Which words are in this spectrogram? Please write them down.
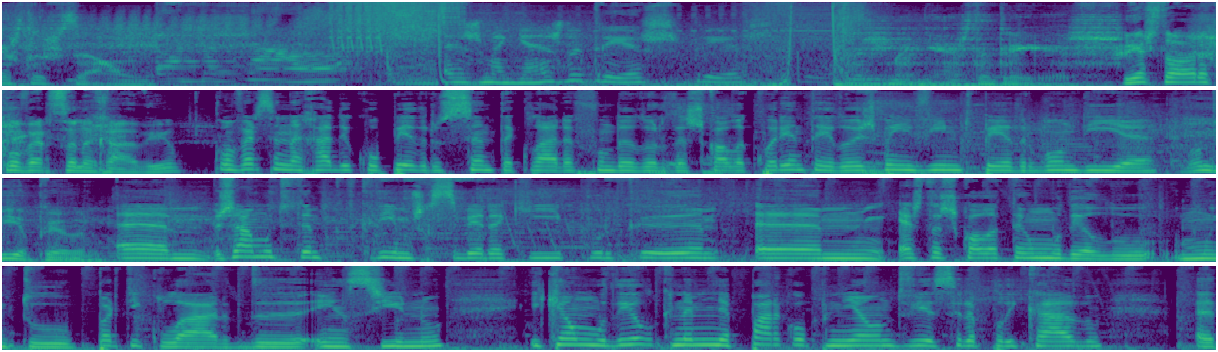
Estas são As manhãs da 3. as manhãs da 3. E esta hora conversa na rádio. Conversa na rádio com o Pedro Santa Clara, fundador da Escola 42. Bem-vindo, Pedro, bom dia. Bom dia, Pedro. Ahm, já há muito tempo que te queríamos receber aqui porque ahm, esta escola tem um modelo muito particular de ensino e que é um modelo que, na minha parca opinião, devia ser aplicado a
